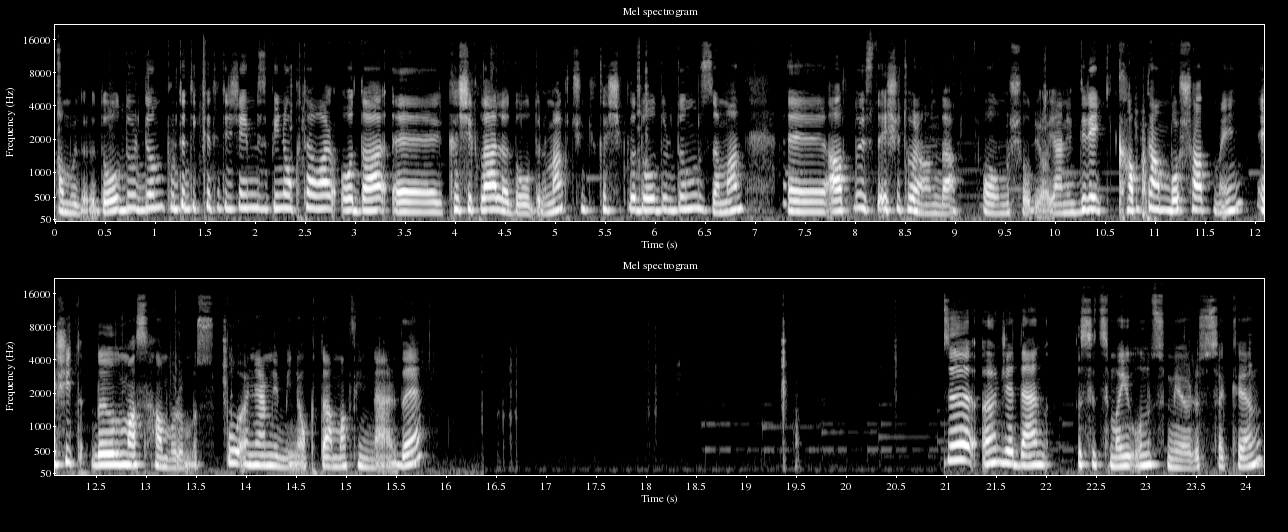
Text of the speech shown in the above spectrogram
hamurları doldurdum. Burada dikkat edeceğimiz bir nokta var. O da e, kaşıklarla doldurmak. Çünkü kaşıkla doldurduğumuz zaman e, altlı üstü eşit oranda olmuş oluyor. Yani direkt kaptan boşaltmayın. Eşit dağılmaz hamurumuz. Bu önemli bir nokta muffinlerde. Önceden ısıtmayı unutmuyoruz sakın.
